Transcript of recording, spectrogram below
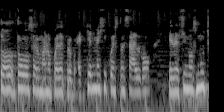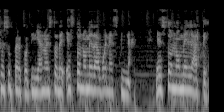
todo, todo ser humano puede, pero aquí en México esto es algo que decimos mucho, es súper cotidiano, esto de esto no me da buena espina, esto no me late,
